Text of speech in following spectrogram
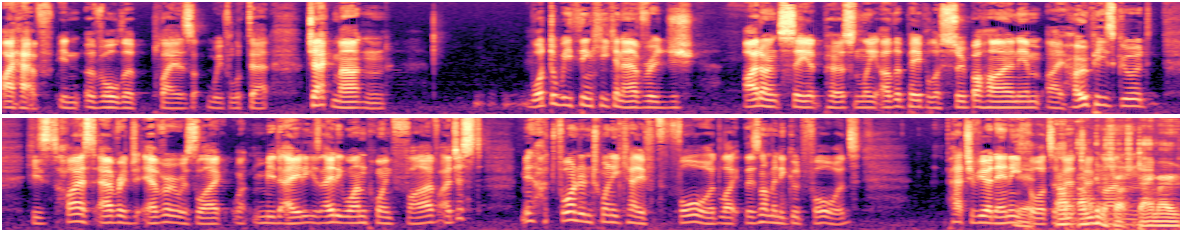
I have in of all the players we've looked at. Jack Martin, what do we think he can average? I don't see it personally. Other people are super high on him. I hope he's good. His highest average ever was like what mid 80s, 81.5. I just mean, 420k forward. Like, there's not many good forwards. Patch, have you had any Yeah, thoughts I'm, about? I'm Jack going to throw it to Martin? Damo.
